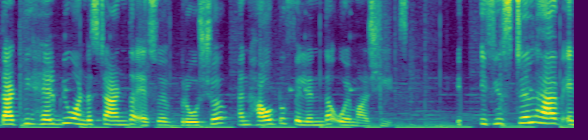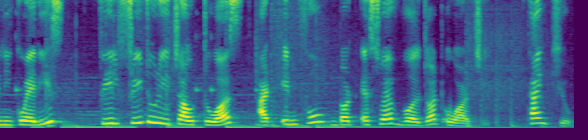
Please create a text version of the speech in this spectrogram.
that we helped you understand the SOF brochure and how to fill in the OMR sheets. If you still have any queries, feel free to reach out to us at info.sofworld.org. Thank you.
